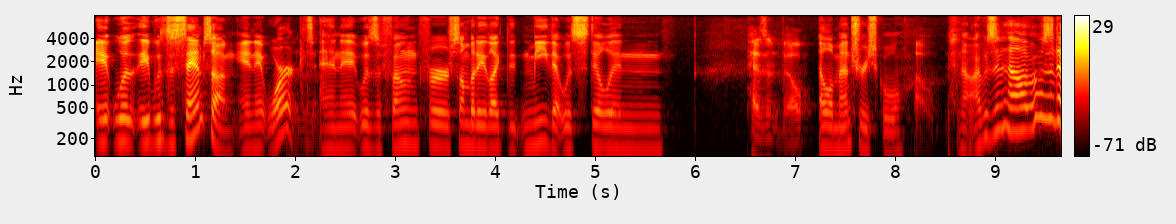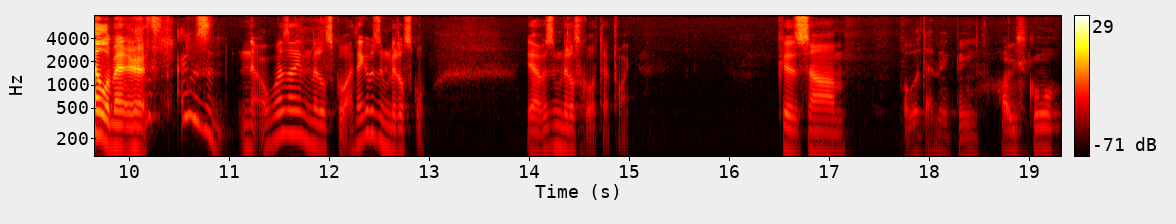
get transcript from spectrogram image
it was it was a Samsung and it worked. Mm-hmm. And it was a phone for somebody like the, me that was still in Peasantville. elementary school. Oh, No, I was in I was in elementary. I was in, no, was I in middle school? I think it was in middle school. Yeah, I was in middle school at that point. Cuz um what would that make me? High school.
